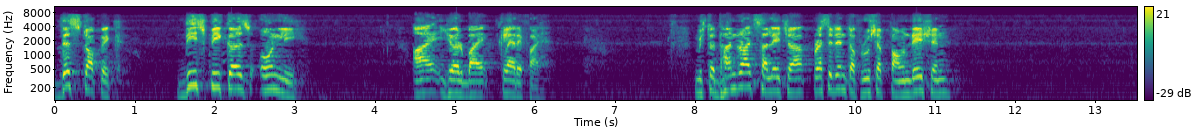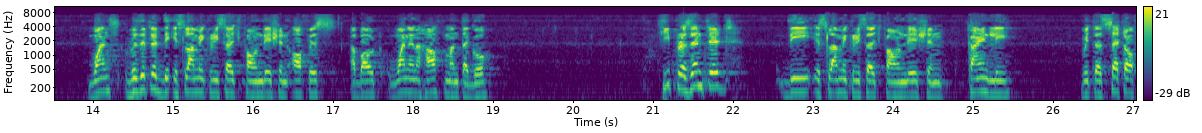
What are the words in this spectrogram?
This topic, these speakers only. I hereby clarify. Mr. Dhanraj Salecha, President of Rushabh Foundation, once visited the Islamic Research Foundation office about one and a half month ago. He presented the Islamic Research Foundation kindly with a set of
